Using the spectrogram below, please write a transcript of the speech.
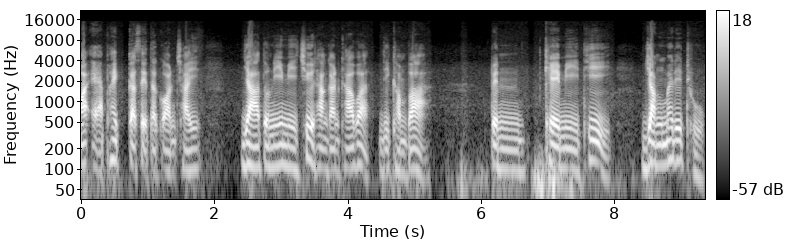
มาแอบให้เกษตรกรใช้ ยาตัวนี้มีชื่อทางการค้าว่าดิคัมบ้าเป็นเคมีที่ยังไม่ได้ถูก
